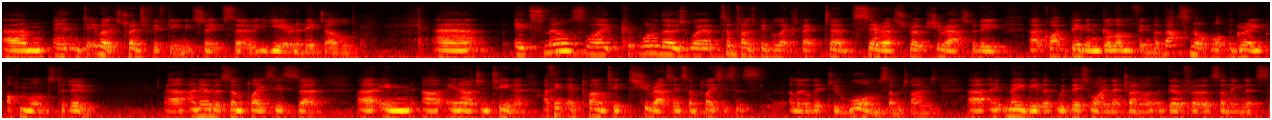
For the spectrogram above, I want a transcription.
Um, and well, it's 2015. It's it's a year and a bit old. It smells like one of those where sometimes people expect um, Syrah stroke Shiraz to be uh, quite big and galumphing, but that's not what the grape often wants to do. Uh, I know there's some places uh, uh in uh, in Argentina. I think they've planted Shiraz in some places that's a little bit too warm sometimes, uh, and it may be that with this wine they're trying to go for something that's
